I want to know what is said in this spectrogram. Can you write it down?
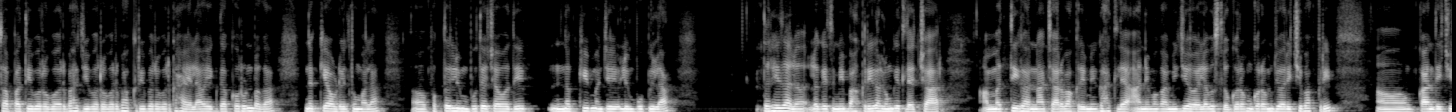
चपातीबरोबर भाजीबरोबर भाकरीबरोबर खायला एकदा करून बघा. नक्की आवडेल तुम्हाला. फक्त लिंबू त्याच्यामध्ये नक्की म्हणजे लिंबू पिळा. तर हे झालं. लगेच मी भाकरी घालून घेतल्या चार. मग तिघांना चार भाकरी मी घातल्या आणि मग आम्ही जेवायला बसलो. गरम गरम ज्वारीची भाकरी कांद्याची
